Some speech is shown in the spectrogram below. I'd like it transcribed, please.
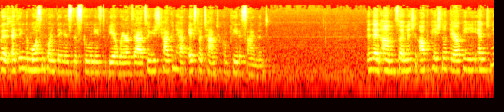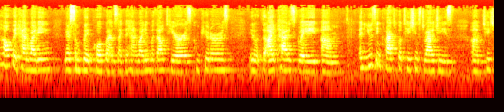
But I think the most important thing is the school needs to be aware of that, so your child can have extra time to complete assignment. And then, um, so I mentioned occupational therapy, and to help with handwriting, there's some great programs like the Handwriting Without Tears, computers, you know, the iPad is great, um, and using practical teaching strategies, um, teach,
